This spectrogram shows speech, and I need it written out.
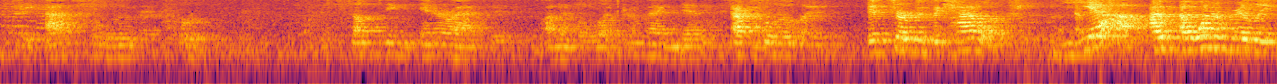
is the absolute proof that something interacted on an electromagnetic spectrum. Absolutely. It served as a catalyst. Yeah, I, I want to really.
